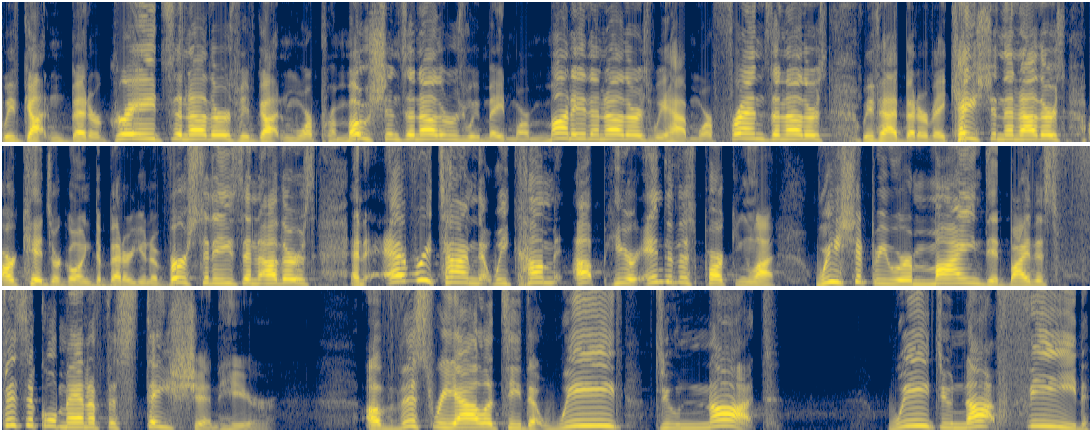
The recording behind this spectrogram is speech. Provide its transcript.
We've gotten better grades than others. We've gotten more promotions than others. We've made more money than others. We have more friends than others. We've had better vacation than others. Our kids are going to better universities than others. And every time that we come up here into this parking lot, we should be reminded by this physical manifestation here of this reality that we do not we do not feed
